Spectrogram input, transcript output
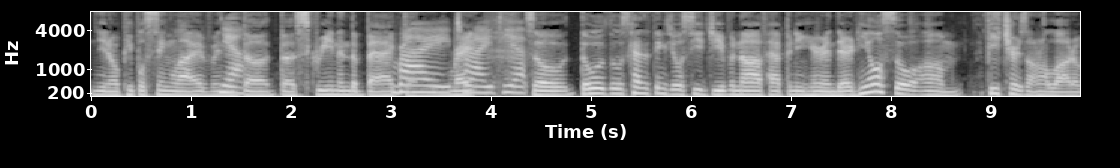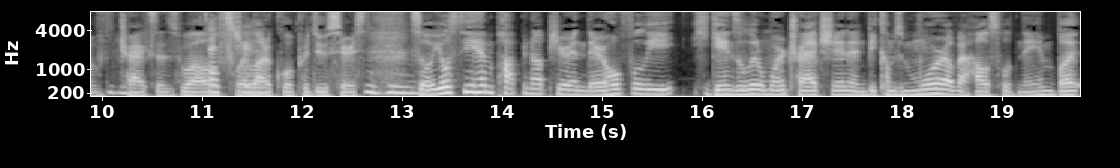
you know people sing live and Yeah. the the screen in the back. Right, and, right, yep. So those those kinds of things you'll see Jivanov happening here and there, and he also um features on a lot of tracks as well Mm-hmm. That's for a lot of cool producers. So you'll see him popping up here and there. Hopefully he gains a little more traction and becomes more of a household name. But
